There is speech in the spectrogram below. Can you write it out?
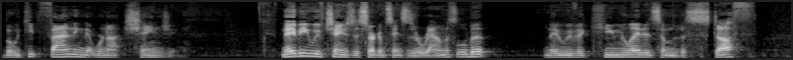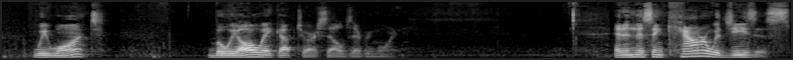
but we keep finding that we're not changing. Maybe we've changed the circumstances around us a little bit. Maybe we've accumulated some of the stuff we want, but we all wake up to ourselves every morning. And in this encounter with Jesus,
